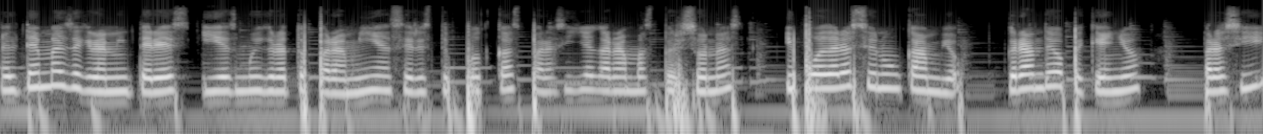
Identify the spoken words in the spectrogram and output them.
el tema es de gran interés y es muy grato para mí hacer este podcast para así llegar a más personas y poder hacer un cambio, grande o pequeño, para así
